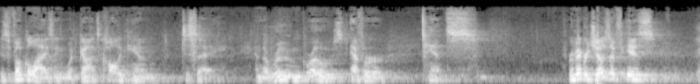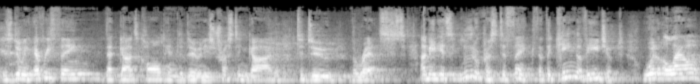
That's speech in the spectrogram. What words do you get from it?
is vocalizing what God's calling him to say, and the room grows ever tense. Remember, Joseph is is doing everything that God's called him to do, and he's trusting God to do the rest. I mean, it's ludicrous to think that the king of Egypt would allow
